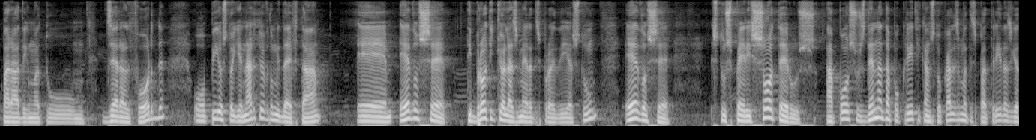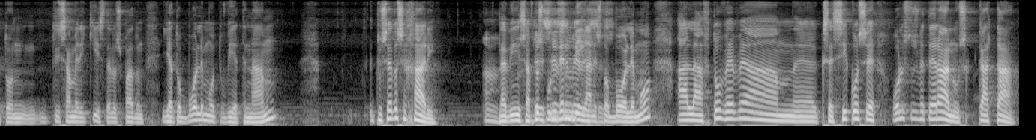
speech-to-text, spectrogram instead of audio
παράδειγμα του Τζέραλ Φόρντ, ο οποίος το Γενάρη του 1977 ε, έδωσε την πρώτη κιόλας μέρα της προεδρίας του, έδωσε στους περισσότερους από όσους δεν ανταποκρίθηκαν στο κάλεσμα της πατρίδας για τον, της Αμερικής τέλος πάντων για τον πόλεμο του Βιετνάμ τους έδωσε χάρη. Α, δηλαδή σε αυτούς που υπηρεσίες δεν πήγαν συνείδησης. στον πόλεμο αλλά αυτό βέβαια μ, ε, ξεσήκωσε όλους τους βετεράνους κατά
